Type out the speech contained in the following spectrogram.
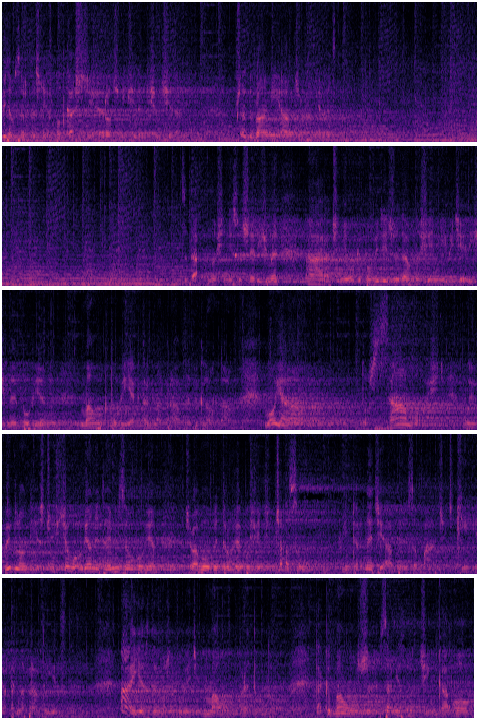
Witam serdecznie w podcaście Rocznik 77. Przed Wami Andrzej Chmielec. Dawno się nie słyszeliśmy, a raczej nie mogę powiedzieć, że dawno się nie widzieliśmy, bowiem mało kto wie, jak tak naprawdę wyglądam. Moja tożsamość, mój wygląd jest częściowo owiany tajemnicą, bowiem trzeba byłoby trochę poświęcić czasu w internecie, aby zobaczyć, kim ja tak naprawdę jestem. A jestem, można powiedzieć, małą bretondą. Tak małą, że zamiast odcinka o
